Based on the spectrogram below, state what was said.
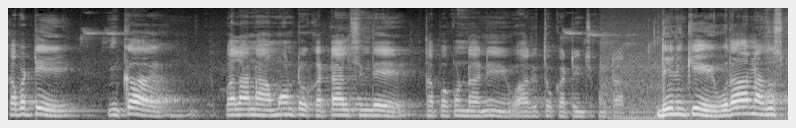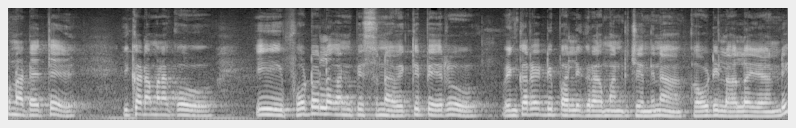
కాబట్టి ఇంకా ఫలానా అమౌంట్ కట్టాల్సిందే తప్పకుండా అని వారితో కట్టించుకుంటారు. దీనికి ఉదాహరణ చూసుకున్నట్టయితే ఇక్కడ మనకు ఈ ఫోటోలో కనిపిస్తున్న వ్యక్తి పేరు వెంకరెడ్డిపల్లి గ్రామానికి చెందిన కౌడి లాలయ్య అండి.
